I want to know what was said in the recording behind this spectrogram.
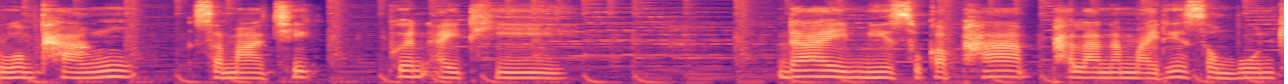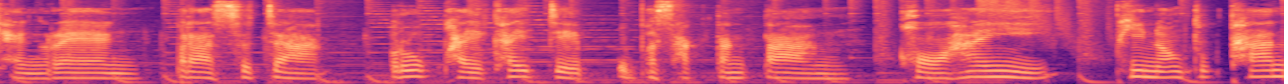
รวมทั้งสมาชิกเพื่อนไอทีได้มีสุขภาพพลานามัยที่สมบูรณ์แข็งแรง ปราศจากโรคภัยไข้เจ็บ อุปสรรคต่างๆ ขอให้พี่น้องทุกท่าน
